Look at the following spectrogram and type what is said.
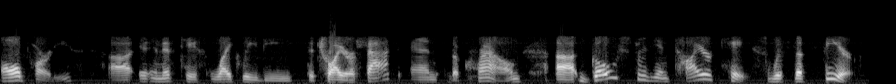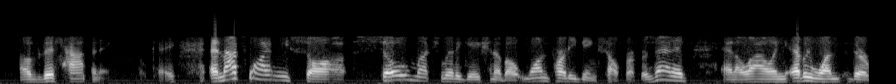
all parties, uh, in this case, likely the the trier of fact and the crown, uh, goes through the entire case with the fear of this happening. Okay, and that's why we saw so much litigation about one party being self-represented and allowing everyone their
